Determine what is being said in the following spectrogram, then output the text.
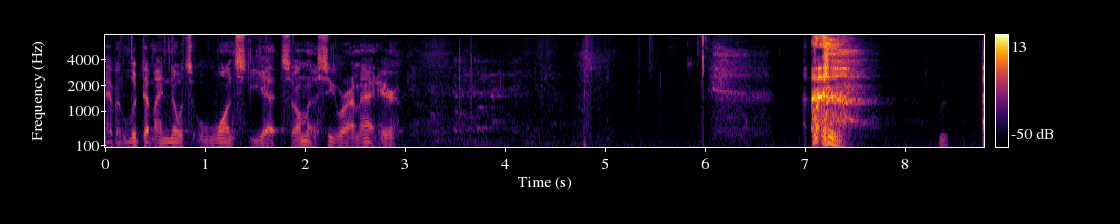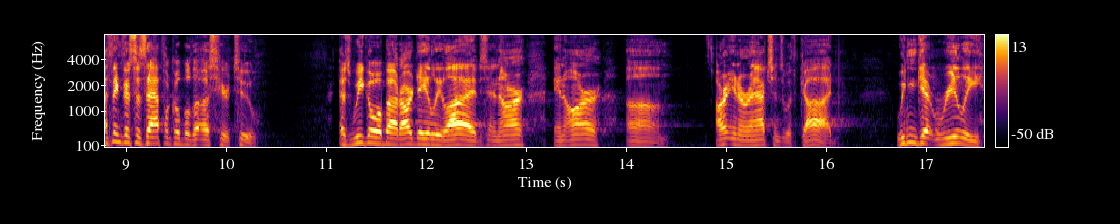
I haven't looked at my notes once yet, so I'm going to see where I'm at here. I think this is applicable to us here too as we go about our daily lives and our, and our, um, our interactions with God, we can get really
